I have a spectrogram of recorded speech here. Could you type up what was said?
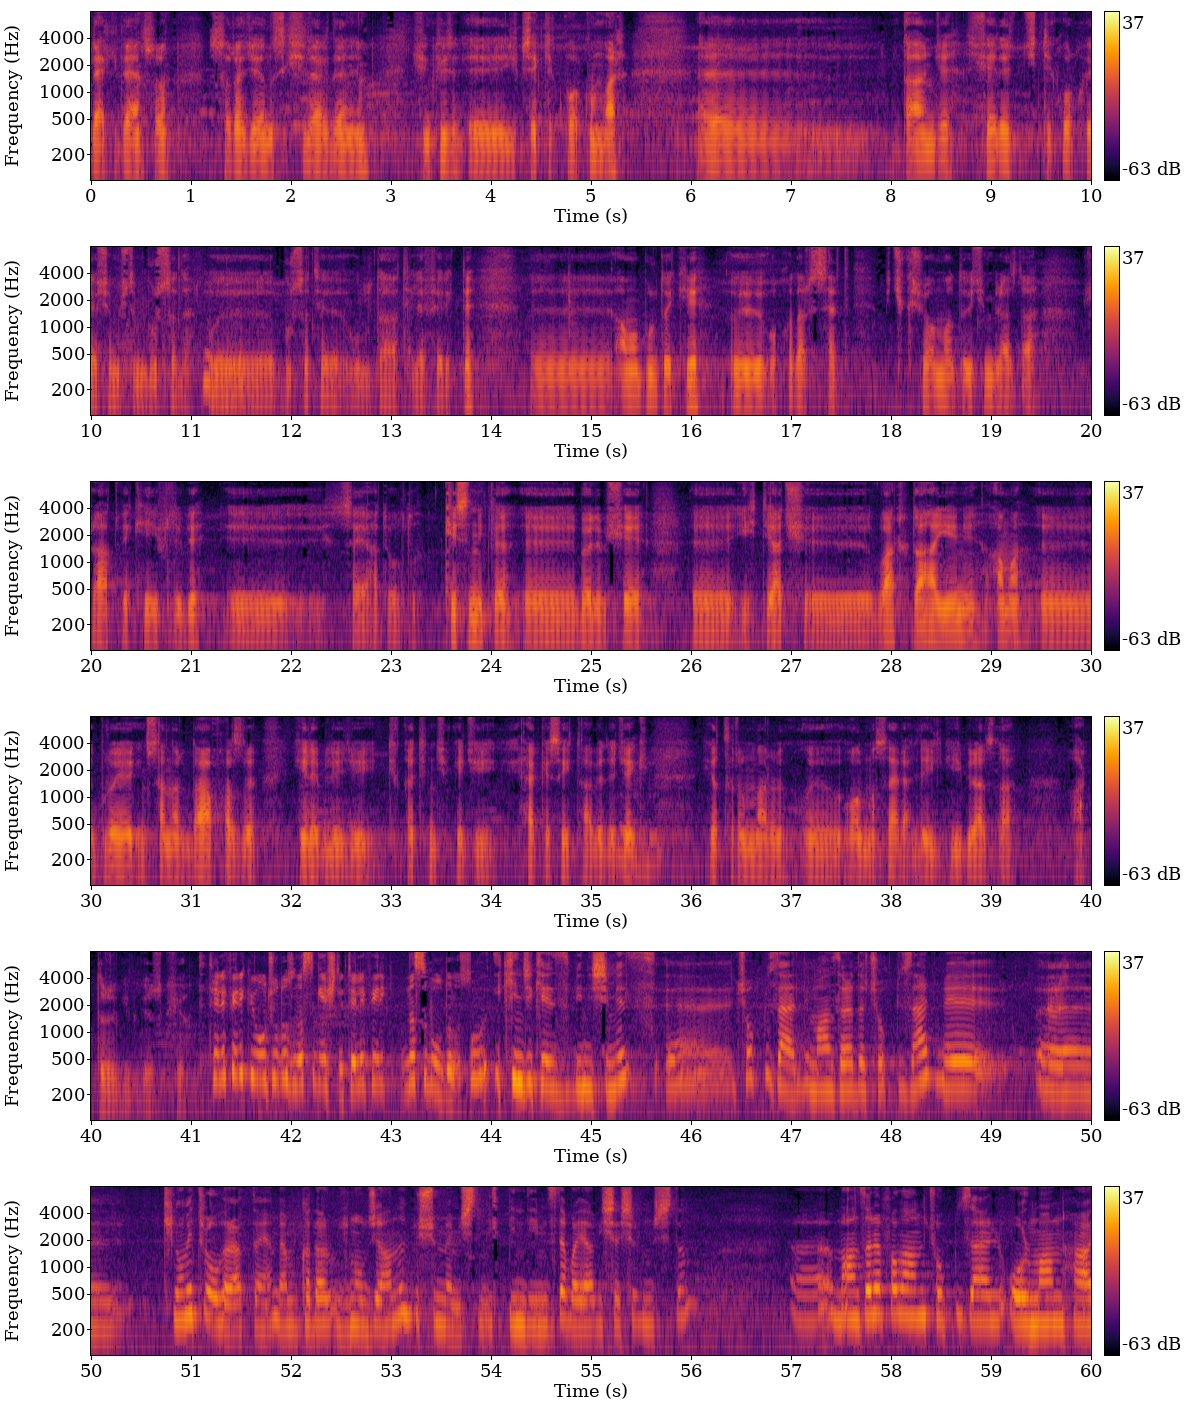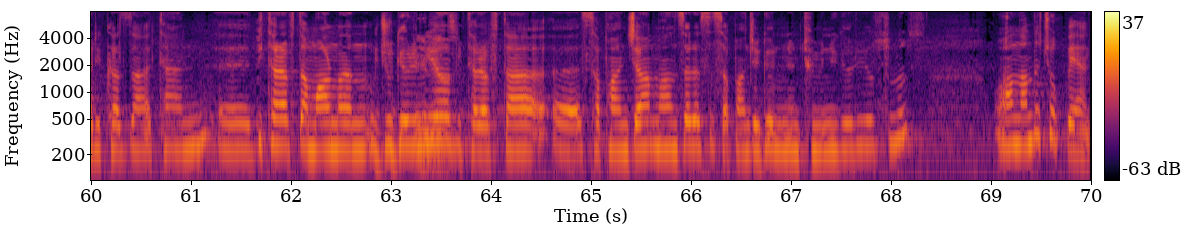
belki de en son soracağınız kişilerdenim. Çünkü e, yükseklik korkum var. E, daha önce şeyde ciddi korku yaşamıştım Bursa'da. E, Bursa te, Uludağ teleferikte. E, ama buradaki e, o kadar sert bir çıkış olmadığı için biraz daha rahat ve keyifli bir e, seyahat oldu. Kesinlikle e, böyle bir şeye e, ihtiyaç e, var. Daha yeni ama e, buraya insanların daha fazla gelebileceği, dikkatini çekeceği, herkese hitap edecek yatırımlar e, olması herhalde ilgiyi biraz daha arttırır gibi gözüküyor. Teleferik yolculuğunuz nasıl geçti? Teleferik nasıl buldunuz? Bu ikinci kez binişimiz Ee, çok güzeldi. Manzara da çok güzel ve e, kilometre olarak da yani ben bu kadar uzun olacağını düşünmemiştim. İlk bindiğimizde bayağı bir şaşırmıştım. Ee, manzara falan çok güzel, orman harika zaten. Ee, bir tarafta Marmara'nın ucu görünüyor, Evet. bir tarafta e, Sapanca manzarası, Sapanca Gölü'nün tümünü görüyorsunuz. O anlamda çok beğendim.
